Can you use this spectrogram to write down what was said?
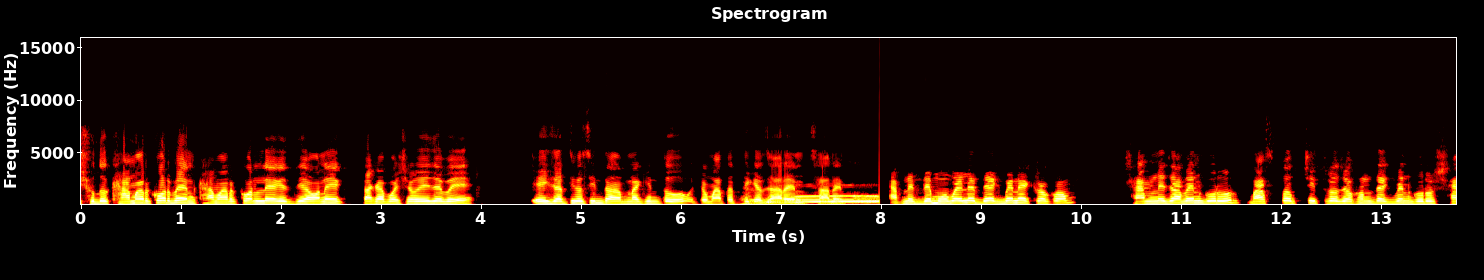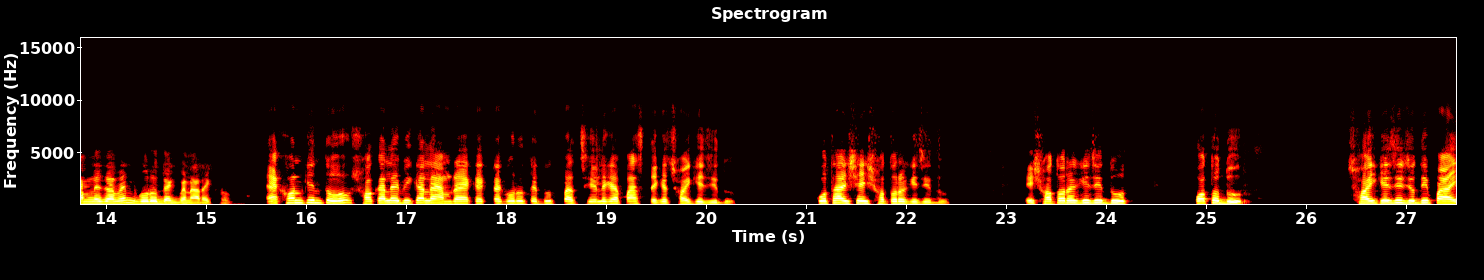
শুধু খামার করবেন, খামার করলে যে অনেক টাকা পয়সা হয়ে যাবে, এই জাতীয় চিন্তা ভাবনা কিন্তু একটু মাথার থেকে ঝাড়েন, ছাড়েন। আপনি মোবাইলে দেখবেন একরকম, সামনে যাবেন গরুর, বাস্তব চিত্র যখন দেখবেন গরুর সামনে যাবেন, গরু দেখবেন আরেক রকম এখন কিন্তু সকালে, বিকালে আমরা এক একটা গরুতে দুধ পাচ্ছি এলাকা পাঁচ থেকে ছয় কেজি দুধ। কোথায় সেই সতেরো কেজি দুধ? এই সতেরো কেজি দুধ কত দূর? ছয় কেজি যদি পাই,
